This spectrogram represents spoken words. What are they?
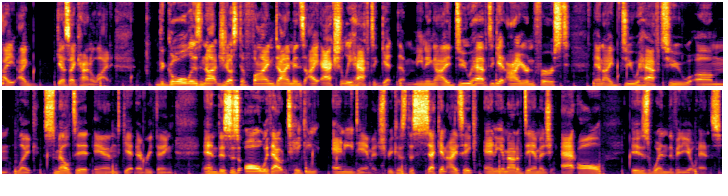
I, I guess I kind of lied. The goal is not just to find diamonds, I actually have to get them. Meaning I do have to get iron first, and I do have to, um, like, smelt it and get everything. And this is all without taking any damage, because the second I take any amount of damage at all is when the video ends.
